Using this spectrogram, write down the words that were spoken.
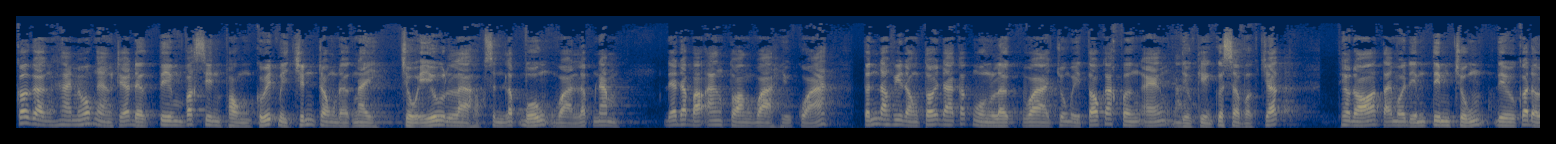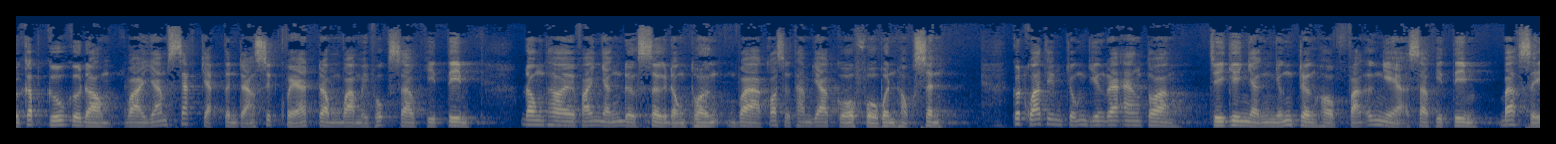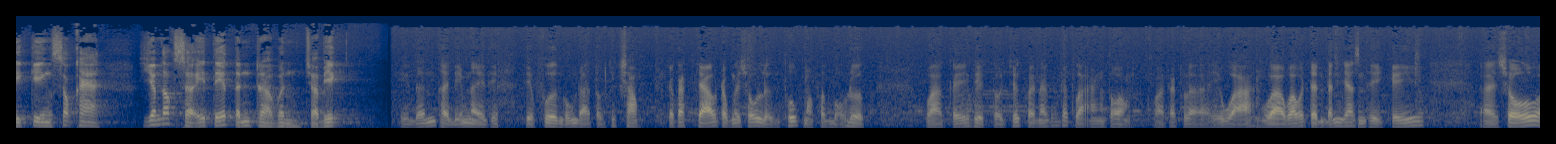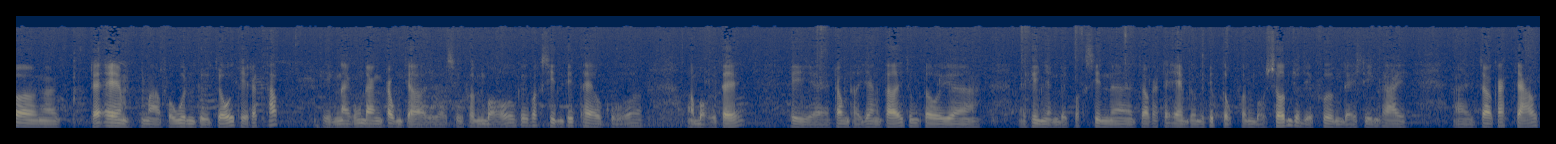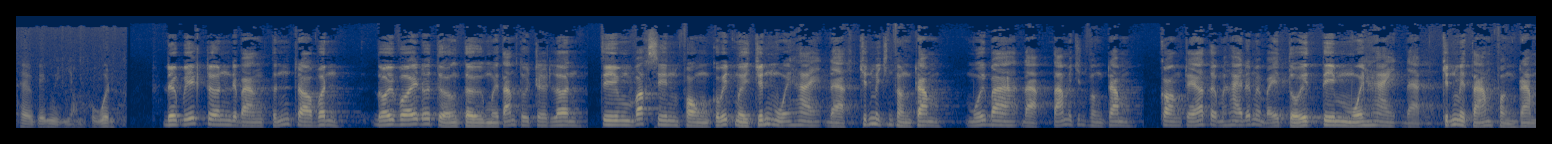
Có gần 21.000 trẻ được tiêm vaccine phòng COVID-19 trong đợt này, chủ yếu là học sinh lớp 4 và lớp 5. Để đảm bảo an toàn và hiệu quả, tỉnh đã huy động tối đa các nguồn lực và chuẩn bị tốt các phương án điều kiện cơ sở vật chất. Theo đó, tại mỗi điểm tiêm chủng đều có đội cấp cứu cơ động và giám sát chặt tình trạng sức khỏe trong 30 phút sau khi tiêm, đồng thời phải nhận được sự đồng thuận và có sự tham gia của phụ huynh học sinh. Kết quả tiêm chủng diễn ra an toàn, chỉ ghi nhận những trường hợp phản ứng nhẹ sau khi tiêm. Bác sĩ Kiên Sóc Hà, Giám đốc Sở Y tế tỉnh Trà Vinh cho biết. Thì đến thời điểm này thì địa phương cũng đã tổ chức xong cho các cháu trong cái số lượng thuốc mà phân bổ được và cái việc tổ chức phải nói cũng rất là an toàn và rất là hiệu quả và qua quá trình đánh giá thì cái à, số ờ, trẻ em mà phụ huynh từ chối thì rất thấp hiện nay cũng đang trông chờ sự phân bổ cái vaccine tiếp theo của à, bộ y tế thì à, trong thời gian tới chúng tôi khi nhận được vaccine à, cho các trẻ em chúng tôi tiếp tục phân bổ sớm cho địa phương để triển khai à, cho các cháu theo cái nguyện vọng phụ huynh. Được biết trên địa bàn tỉnh Trà Vinh Đối với đối tượng từ 18 tuổi trở lên, tiêm vaccine phòng COVID-19 mũi 2 đạt 99%, mũi 3 đạt 89%, còn trẻ từ 12 đến 17 tuổi tiêm mũi 2 đạt 98%.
